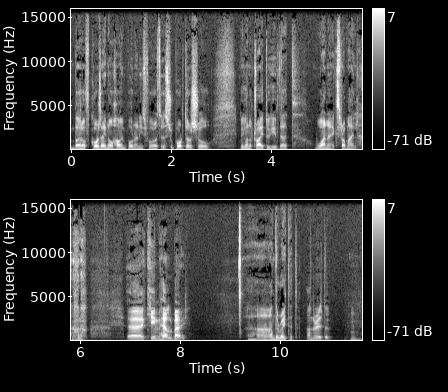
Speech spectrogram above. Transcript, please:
But of course, I know how important it is for the supporters, so we're gonna try to give that one extra mile. Eh, Kim Hellberg, uh, underrated. underrated. Mm.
